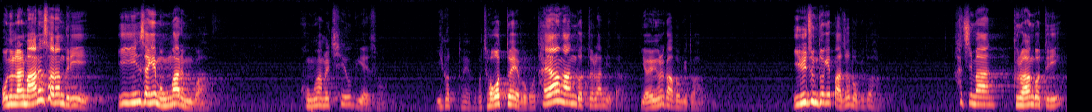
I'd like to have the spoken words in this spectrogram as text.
오늘날 많은 사람들이 이 인생의 목마름과 공허함을 채우기 위해서 이것도 해보고 저것도 해보고 다양한 것들을 합니다. 여행을 가보기도 하고 일 중독에 빠져보기도 하고 하지만 그러한 것들이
